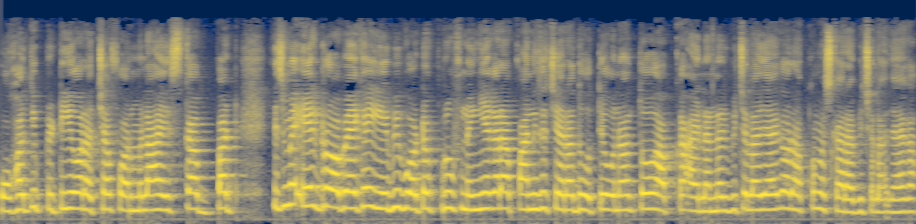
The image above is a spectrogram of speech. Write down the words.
बहुत ही प्रिटी और अच्छा फॉर्मूला है इसका। बट इसमें एक ड्रॉबैक है, ये भी वाटर प्रूफ नहीं है। अगर आप पानी से चेहरा धोते हो ना तो आपका आई भी चला जाएगा और आपका मस्कारा भी चला जाएगा।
